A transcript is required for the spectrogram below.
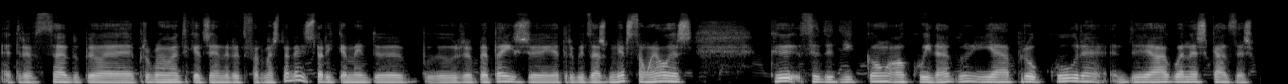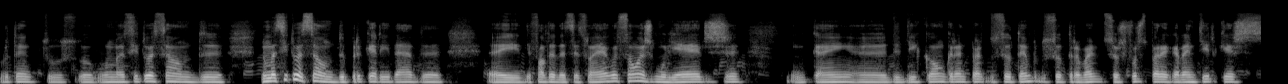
atravessado pela problemática de género de forma histórica, historicamente os papéis atribuídos às mulheres são elas que se dedicam ao cuidado e à procura de água nas casas. Portanto, uma situação de, numa situação de precariedade eh, e de falta de acesso à água, são as mulheres quem uh, dedicam grande parte do seu tempo, do seu trabalho, do seu esforço para garantir que as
